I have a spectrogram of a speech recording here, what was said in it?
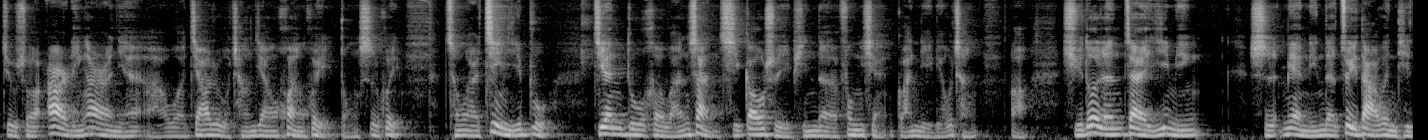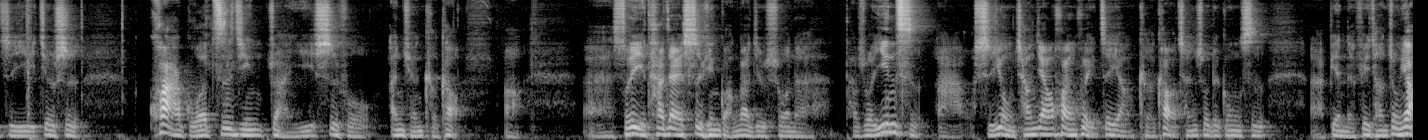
就说，二零二二年啊，我加入长江换汇董事会，从而进一步监督和完善其高水平的风险管理流程啊。许多人在移民。时面临的最大问题之一，就是跨国资金转移是否安全可靠啊？呃，所以他在视频广告就说呢，他说因此啊，使用长江换汇这样可靠成熟的公司啊，变得非常重要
